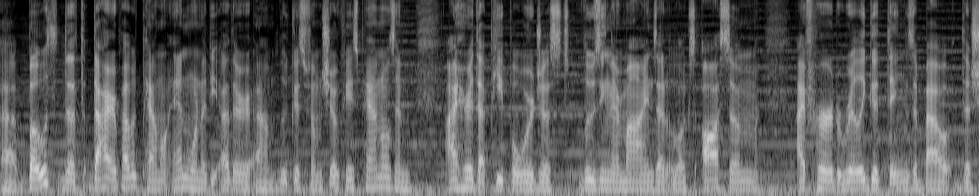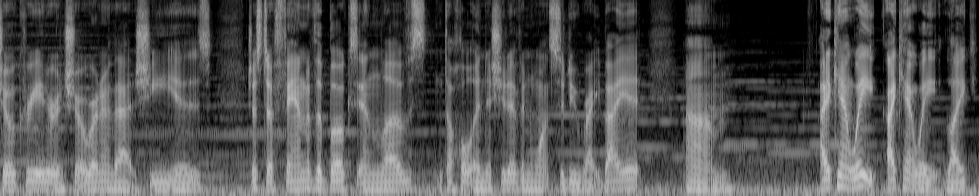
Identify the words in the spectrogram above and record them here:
uh, both the the High Republic panel and one of the other um, Lucasfilm Showcase panels, and I heard that people were just losing their minds. That it looks awesome. I've heard really good things about the show creator and showrunner. That she is just a fan of the books and loves the whole initiative and wants to do right by it. Um, I can't wait. I can't wait. Like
